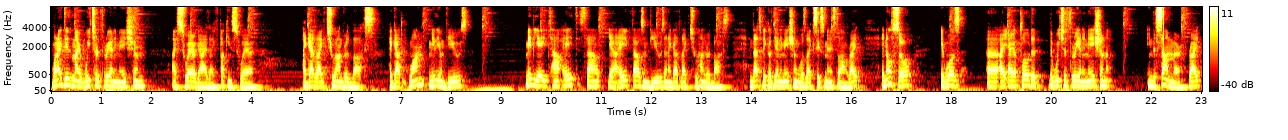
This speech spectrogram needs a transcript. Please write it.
When I did my Witcher 3 animation, I swear, guys, I fucking swear, I got like 200 bucks. I got 1 million views, maybe 8,000, 8, yeah, 8,000 views, and I got like 200 bucks. And that's because the animation was like 6 minutes long, right? And also, it was, uh, I, I uploaded the Witcher 3 animation in the summer, right?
